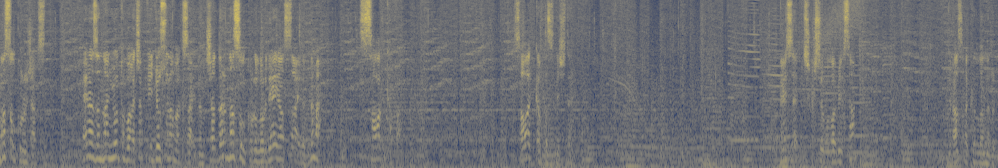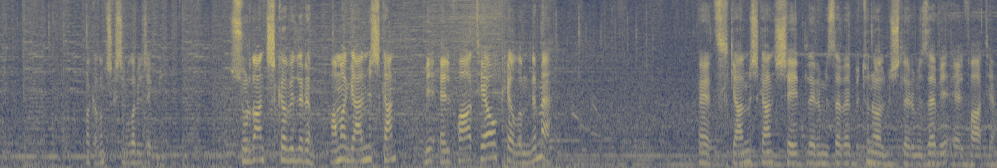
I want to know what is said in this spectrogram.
Nasıl kuracaksın? En azından YouTube açıp videosuna baksaydın. Çadır nasıl kurulur diye yazsaydın değil mi? Salak kafa. Salak kafasın işte. Neyse çıkışı bulabilsem biraz akıllanırım. Bakalım çıkışı bulabilecek miyim? Şuradan çıkabilirim ama gelmişken bir El Fatiha okuyalım değil mi? Evet gelmişken şehitlerimize ve bütün ölmüşlerimize bir El Fatiha.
